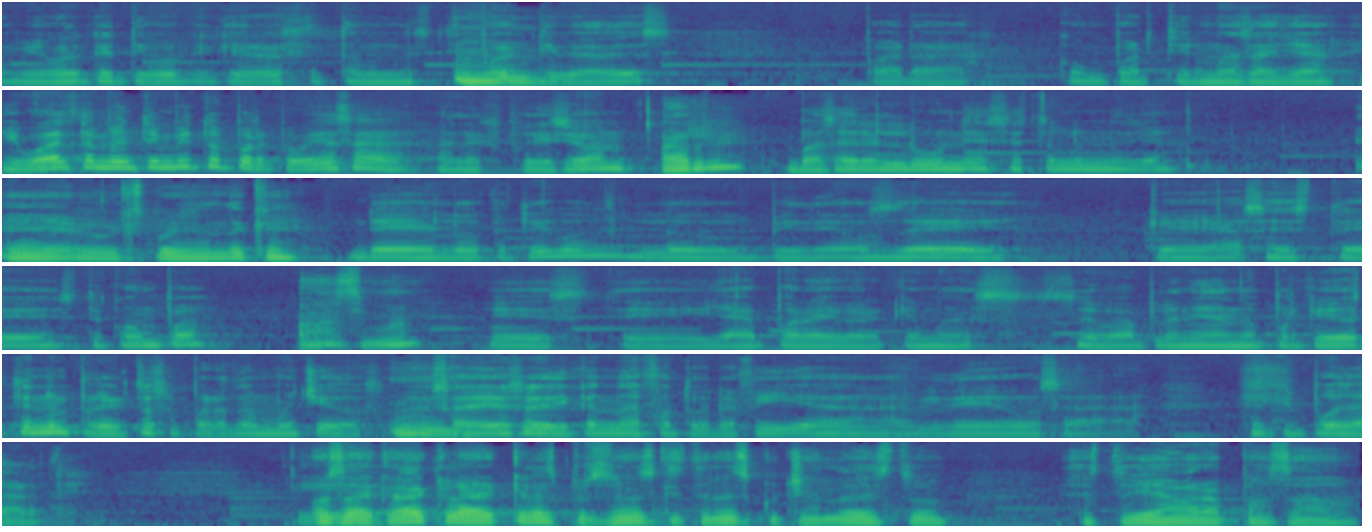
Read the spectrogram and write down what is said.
amigo el que te digo que quiere hacer también este tipo de actividades para compartir más allá. Igual también te invito para que vayas a, a la exposición. ¿Arre? Va a ser el lunes, este lunes ya. Eh, ¿Exposición de qué? De lo que te digo, los videos de que hace este, este compa. Ah, Simón. Este, ya para ver qué más se va planeando. Porque ellos tienen proyectos super muy chidos. O Mm. sea, ellos se dedican a fotografía, a videos, a ese tipo de arte. O sea, cabe aclarar que las personas que están escuchando esto, esto ya habrá pasado.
